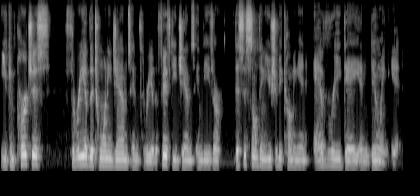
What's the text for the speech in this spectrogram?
you can purchase three of the 20 gems and three of the 50 gems, and these are this is something you should be coming in every day and doing it.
